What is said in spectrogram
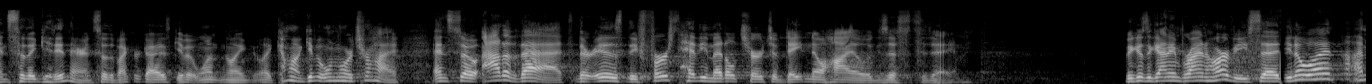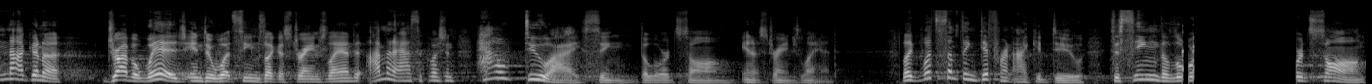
And so they get in there. And so the biker guys give it one, like, like, come on, give it one more try. And so out of that, there is the first heavy metal church of Dayton, Ohio exists today. Because a guy named Brian Harvey said, you know what? I'm not going to drive a wedge into what seems like a strange land, I'm going to ask the question how do I sing the Lord's song in a strange land? Like, what's something different I could do to sing the Lord's song,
